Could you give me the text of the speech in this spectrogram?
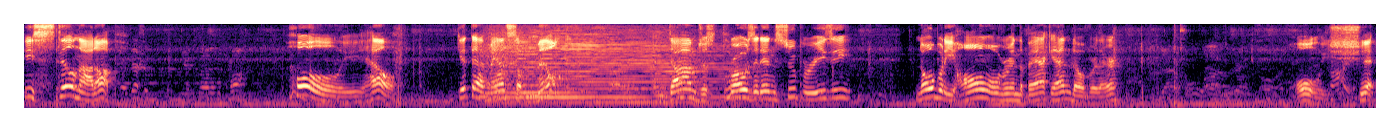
He's still not up. Holy hell. Get that man some milk. And Dom just throws it in super easy. Nobody home over in the back end over there. Holy shit.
